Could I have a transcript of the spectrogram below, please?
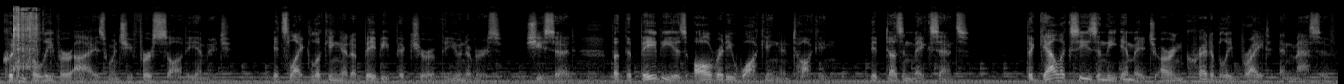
couldn't believe her eyes when she first saw the image. It's like looking at a baby picture of the universe, she said, but the baby is already walking and talking. It doesn't make sense. The galaxies in the image are incredibly bright and massive,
